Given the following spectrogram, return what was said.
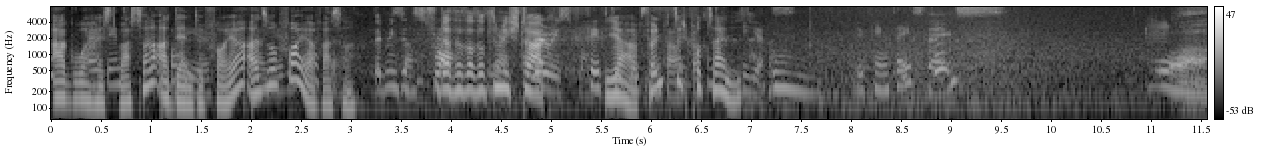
Agua heißt Wasser, Ardente Feuer, also Feuerwasser. Das ist also ziemlich stark. Ja, 50 Prozent. Oh.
